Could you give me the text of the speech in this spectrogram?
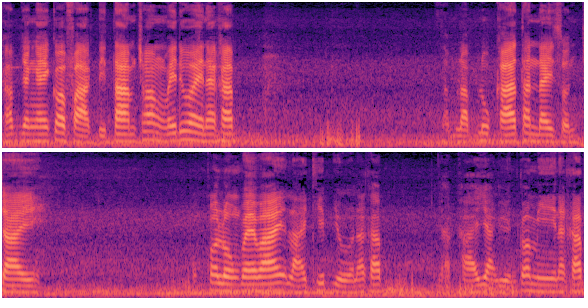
ครับยังไงก็ฝากติดตามช่องไว้ด้วยนะครับสำหรับลูกค้าท่านใดสนใจ ผมก็ลงไปไว้หลายคลิปอยู่นะครับ อยากขายอย่างอื่นก็มีนะครับ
